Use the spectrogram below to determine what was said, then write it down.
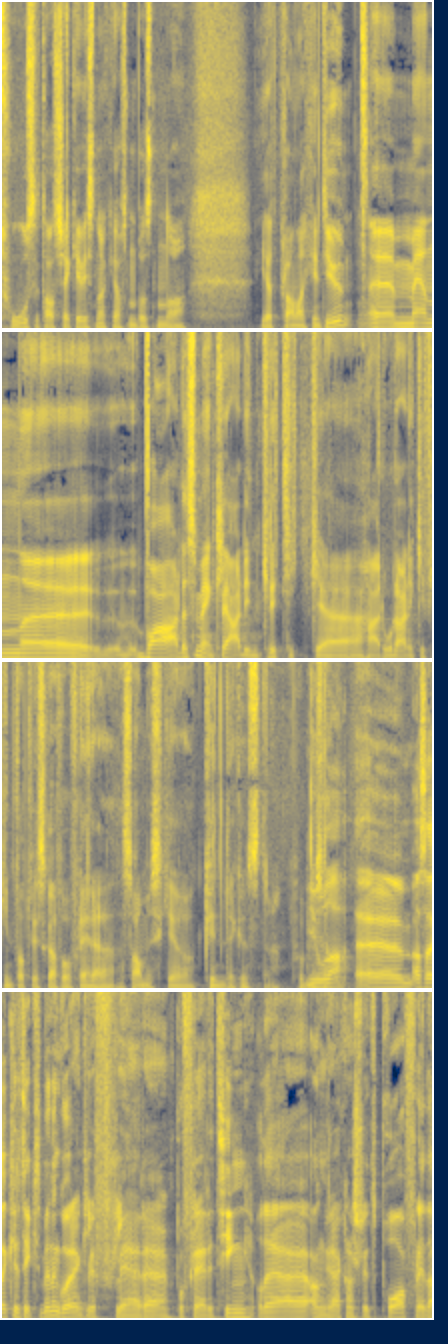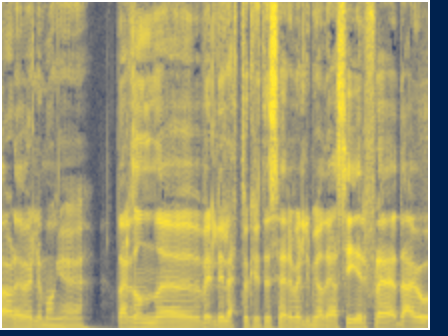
to sitatsjekker visstnok i Aftenposten og i et planlagt intervju. Eh, men eh, hva er det som egentlig er din kritikk her, Ola? Er det ikke fint at vi skal få flere samiske og kvinnelige kunstnere? Jo da. altså Kritikken min går egentlig flere, på flere ting, og det angrer jeg kanskje litt på, fordi da er det veldig mange det er sånn, uh, veldig lett å kritisere veldig mye av det jeg sier. For det, det, jo,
